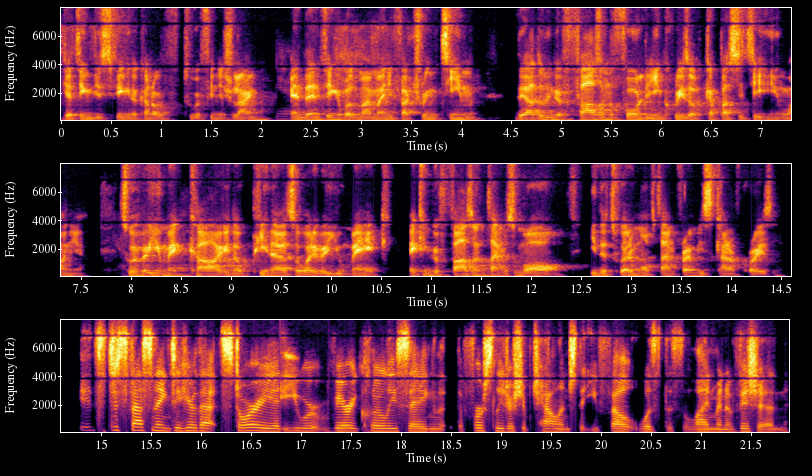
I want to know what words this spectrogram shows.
getting this thing kind of to the finish line. Yeah. And then think about my manufacturing team. They are doing a thousand fold increase of capacity in one year. So whether you make car, you know, peanuts or whatever you make, making a thousand times more in the 12 month time frame is kind of crazy. it's just fascinating to hear that story. and You were very clearly saying that the first leadership challenge that you felt was this alignment of vision,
